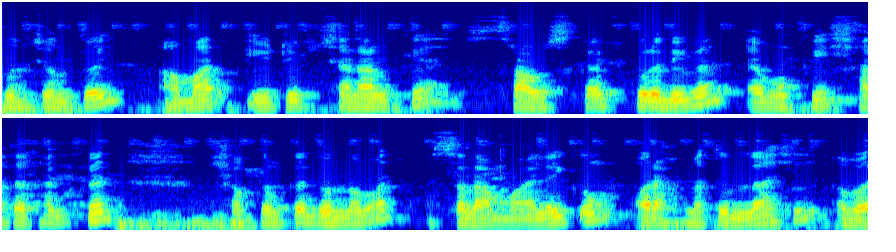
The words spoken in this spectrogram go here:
পর্যন্তই। আমার ইউটিউব চ্যানেলকে সাবস্ক্রাইব করে দিবেন এবং কি সাথে থাকবেন, সকলকে ধন্যবাদ। আসসালামু আলাইকুম আ রহমতুল্লাহি আবার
